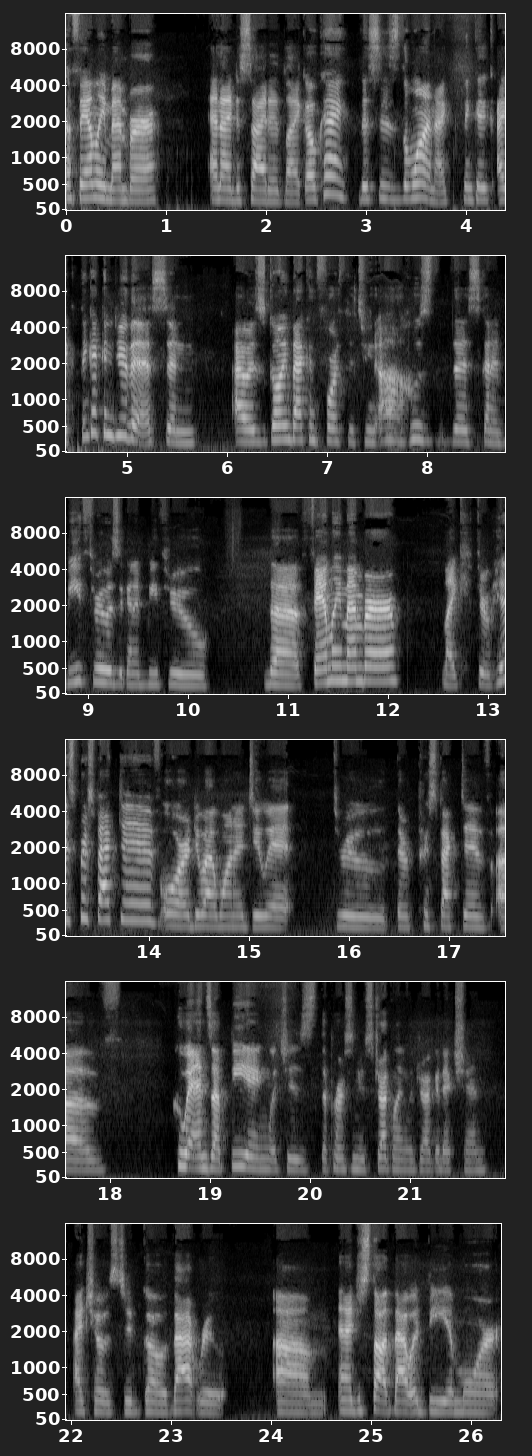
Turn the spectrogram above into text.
a family member, and I decided like, okay, this is the one. I think I, I think I can do this. And I was going back and forth between, oh, who's this going to be through? Is it going to be through the family member, like through his perspective, or do I want to do it through the perspective of who it ends up being, which is the person who's struggling with drug addiction? I chose to go that route. Um, and I just thought that would be a more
